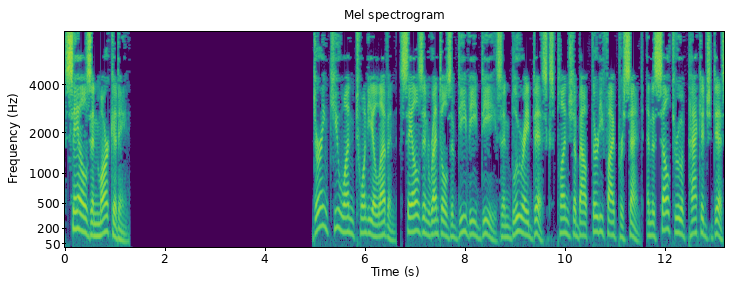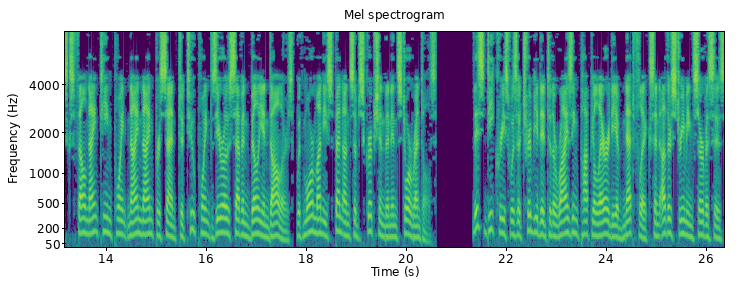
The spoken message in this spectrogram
Sales and marketing During Q1 2011, sales and rentals of DVDs and Blu-ray discs plunged about 35%, and the sell-through of packaged discs fell 19.99% to $2.07 billion, with more money spent on subscription than in store rentals. This decrease was attributed to the rising popularity of Netflix and other streaming services.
